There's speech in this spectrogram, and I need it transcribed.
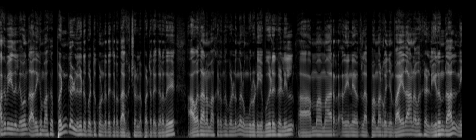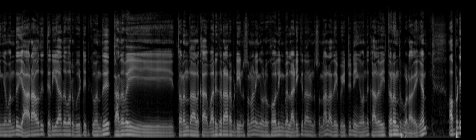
ஆகவே இதில் வந்து அதிகமாக பெண்கள் ஈடுபட்டு கொண்டிருக்கிறதாக சொல்லப்பட்டிருக்கிறது. அவதானமாக இருந்து கொள்ளுங்கள் உங்களுடைய வீடுகளில் அம்மாமார் அதே நேரத்தில் அப்பாமார் கொஞ்சம் வயதானவர்கள் இருந்தால் நீங்கள் வந்து யாராவது தெரியாதவர் வீட்டிற்கு வந்து கதவை திறந்தால் க வருகிறார் அப்படின்னு சொன்னால் நீங்கள் ஒரு ஹோலிங் பெல் அடிக்கிறாருன்னு சொன்னால் அதை போயிட்டு நீங்கள் வந்து கதவை திறந்து போடாதீங்க. அப்படி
